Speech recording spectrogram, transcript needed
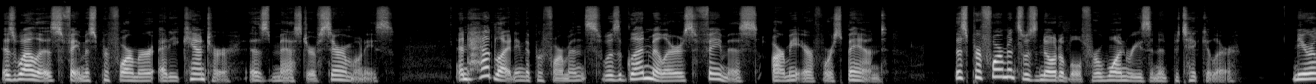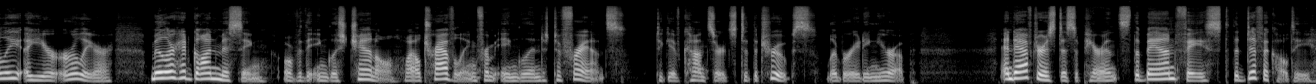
as well as famous performer Eddie Cantor as Master of Ceremonies. And headlining the performance was Glenn Miller's famous Army Air Force Band. This performance was notable for one reason in particular. Nearly a year earlier, Miller had gone missing over the English Channel while traveling from England to France to give concerts to the troops liberating Europe. And after his disappearance, the band faced the difficulty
